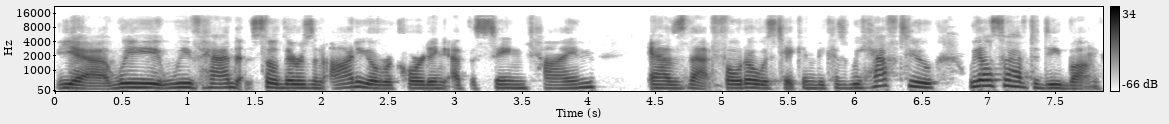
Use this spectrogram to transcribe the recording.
Yeah, we we've had so there was an audio recording at the same time as that photo was taken because we have to we also have to debunk.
